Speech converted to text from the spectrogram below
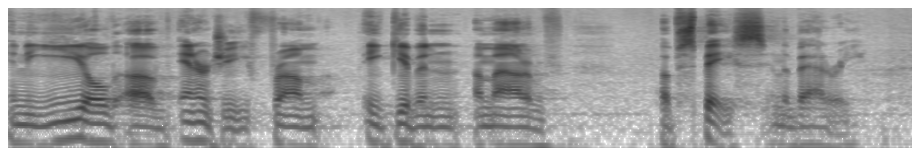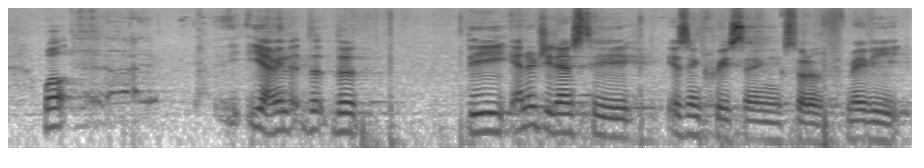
in the yield of energy from a given amount of, of space in the battery? Well, uh, yeah, I mean, the, the, the energy density is increasing sort of maybe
